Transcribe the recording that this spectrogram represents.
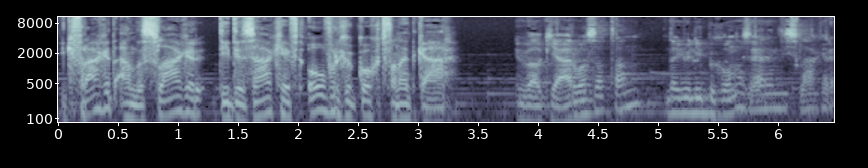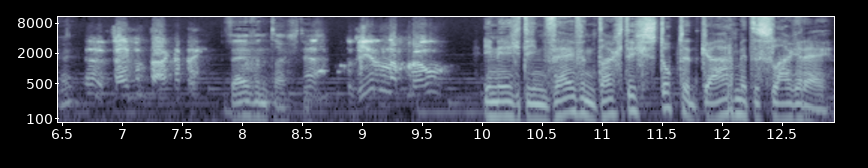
Ik vraag het aan de slager die de zaak heeft overgekocht van het gaar. In welk jaar was dat dan, dat jullie begonnen zijn in die slagerij? Eh, 85. 85. Ja, 4 april. In 1985 stopt het gaar met de slagerij.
